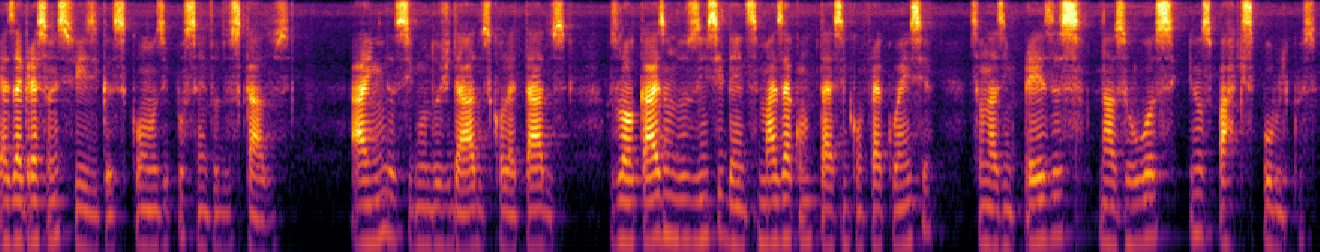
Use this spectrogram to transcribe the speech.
e as agressões físicas, com 11% dos casos. Ainda, segundo os dados coletados, os locais onde os incidentes mais acontecem com frequência são nas empresas, nas ruas e nos parques públicos,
